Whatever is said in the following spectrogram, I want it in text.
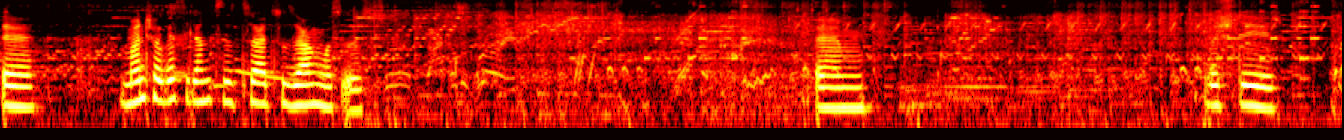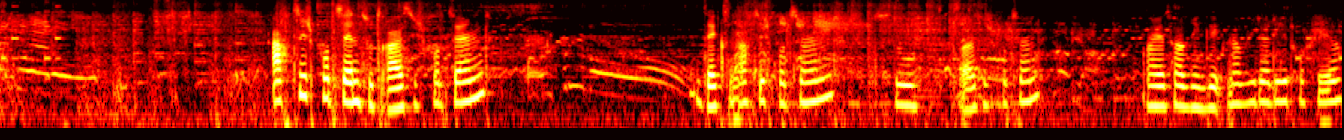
Äh, man vergisst die ganze Zeit zu sagen, was ist. Ähm. Was? 80% zu 30%. 86% zu 30%. Und jetzt haben die Gegner wieder die Trophäe.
